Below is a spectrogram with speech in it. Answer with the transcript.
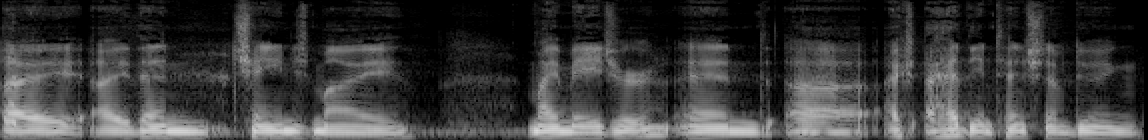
I I then changed my my major, and uh, actually, I had the intention of doing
